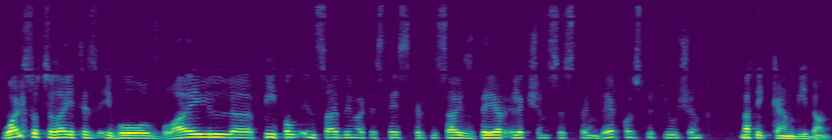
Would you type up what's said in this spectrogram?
While societies evolve, while uh, people inside the United States criticize their election system, their constitution, nothing can be done.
